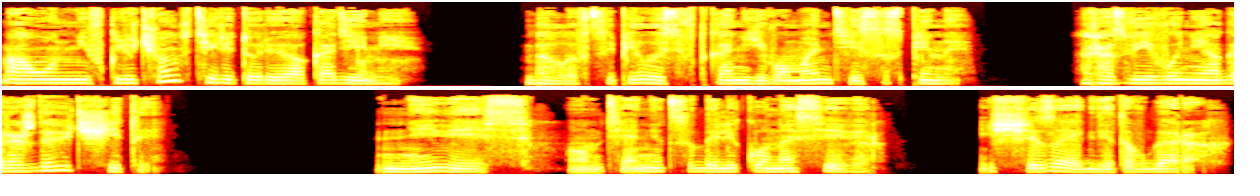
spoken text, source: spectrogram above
А он не включен в территорию Академии? Белла вцепилась в ткань его мантии со спины. Разве его не ограждают щиты? Не весь. Он тянется далеко на север, исчезая где-то в горах.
